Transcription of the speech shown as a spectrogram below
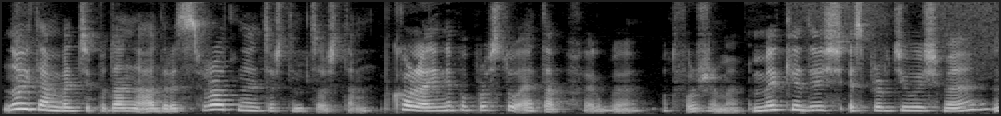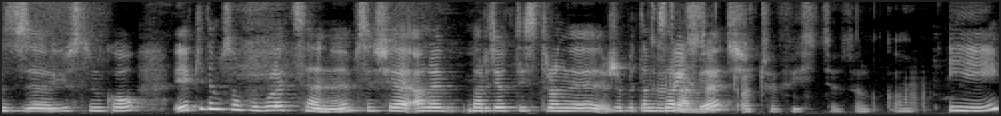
no i tam będzie podany adres zwrotny, coś tam, coś tam. Kolejny po prostu etap jakby otworzymy. My kiedyś sprawdziłyśmy z Justynką, jakie tam są w ogóle ceny, w sensie, ale bardziej od tej strony, żeby tam zarabiać. oczywiście tylko. I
